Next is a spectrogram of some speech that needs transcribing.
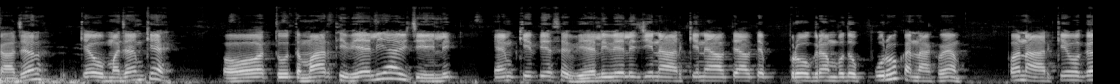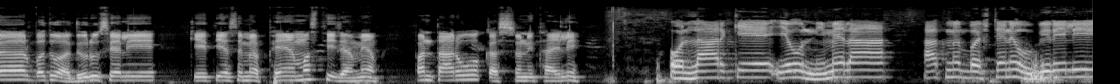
કાજલ, કેવું, મજા એમ કે? ઓ, તું તમારથી વહેલી આવી જઈલી એમ કીધી હશે, વહેલી વહેલી જઈને આરકીને આવતે આવતે પ્રોગ્રામ બધો પૂરો કરી નાખ્યો એમ. પણ આરકે વગર બધું અધૂરું સહેલી કહેતી હશે મેં ફેમસ થઈ જામ એમ પણ તારું કશું નહીં થાય લી. ઓલાર કે એવું નિમેલા હાથમાં બસ સ્ટેન્ડે ઊભી રહેલી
